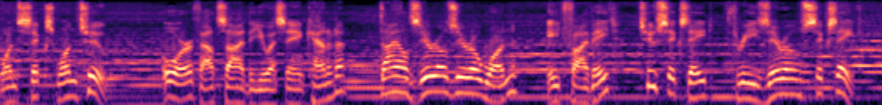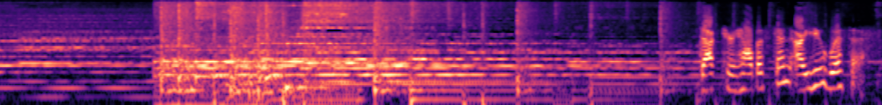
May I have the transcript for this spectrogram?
1612. Or if outside the USA and Canada, dial 001 858 268 3068. Dr. Helveston, are you with us?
